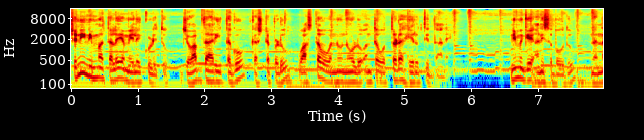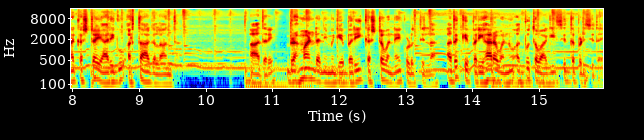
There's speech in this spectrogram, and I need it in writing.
ಶನಿ ನಿಮ್ಮ ತಲೆಯ ಮೇಲೆ ಕುಳಿತು ಜವಾಬ್ದಾರಿ ತಗೋ, ಕಷ್ಟಪಡು, ವಾಸ್ತವವನ್ನು ನೋಡು ಅಂತ ಒತ್ತಡ ಹೇರುತ್ತಿದ್ದಾನೆ. ನಿಮಗೆ ಅನಿಸಬಹುದು, ನನ್ನ ಕಷ್ಟ ಯಾರಿಗೂ ಅರ್ಥ ಆಗಲ್ಲ ಅಂತ. ಆದರೆ ಬ್ರಹ್ಮಾಂಡ ನಿಮಗೆ ಬರೀ ಕಷ್ಟವನ್ನೇ ಕೊಡುತ್ತಿಲ್ಲ, ಅದಕ್ಕೆ ಪರಿಹಾರವನ್ನು ಅದ್ಭುತವಾಗಿ ಸಿದ್ಧಪಡಿಸಿದೆ.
